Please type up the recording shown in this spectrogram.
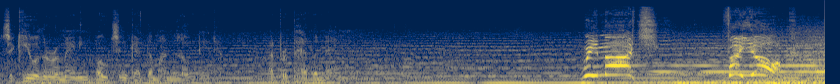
Secure the remaining boats and get them unloaded. And prepare the men. We march for York!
